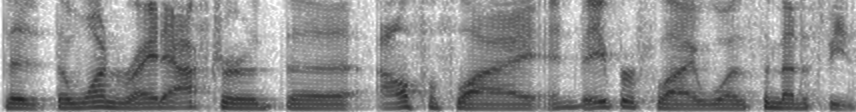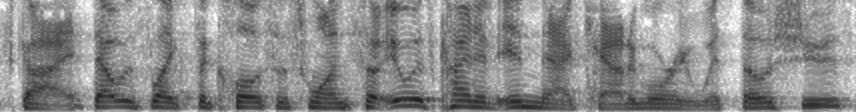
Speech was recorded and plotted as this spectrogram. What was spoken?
the the one right after the Alphafly and Vaporfly was the Metaspeed Sky. That was like the closest one, so it was kind of in that category with those shoes.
